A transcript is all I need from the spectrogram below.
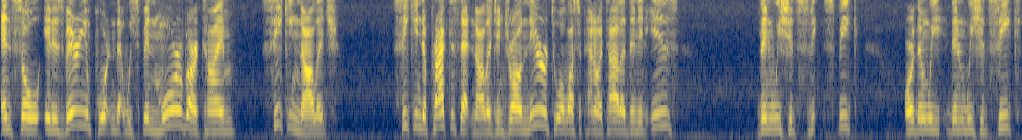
And so it is very important that we spend more of our time seeking knowledge, seeking to practice that knowledge and draw nearer to Allah subhanahu wa ta'ala than it is then we should speak or then we then we should seek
